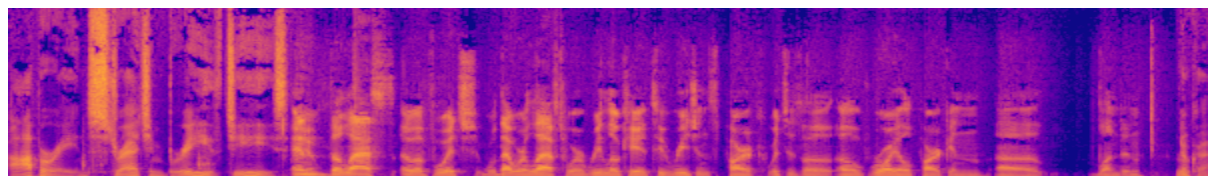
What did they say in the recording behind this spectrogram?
operate and stretch and breathe. Jeez. and the last of which that were left were relocated to Regent's Park which is a, a royal park in uh London Okay.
